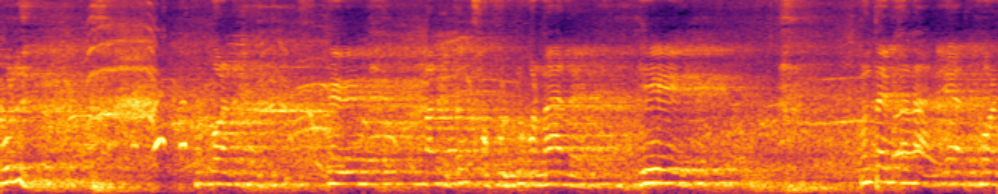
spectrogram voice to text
คุณทุกคนคือมันต้องขอบคุณทุกคนมากเลย ที่มันเต็มขนาดนี้ทุกคน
